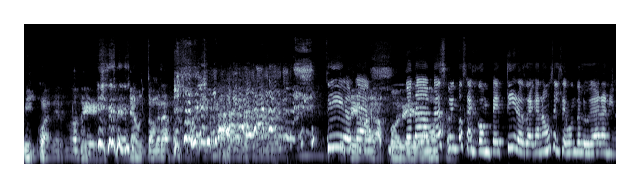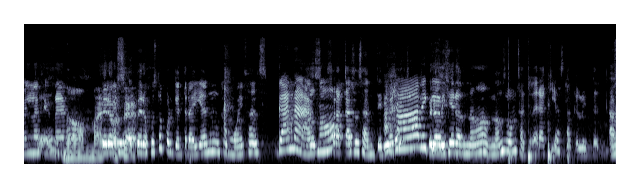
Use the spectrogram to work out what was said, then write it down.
mi cuaderno de, de autógrafos. Sí, o Qué sea, no nada más fuimos a competir, o sea, ganamos el segundo lugar a nivel nacional. No manches, pero, o sea, pero justo porque traían como esas Ganas, ¿no? fracasos anteriores. Ajá, de pero que- dijeron, no, no nos vamos a quedar aquí hasta que lo hasta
